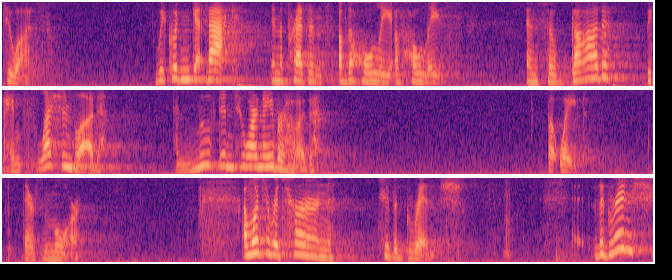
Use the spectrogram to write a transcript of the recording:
to us. We couldn't get back in the presence of the Holy of Holies. And so, God became flesh and blood and moved into our neighborhood. But wait there's more. I want to return to the Grinch. The Grinch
